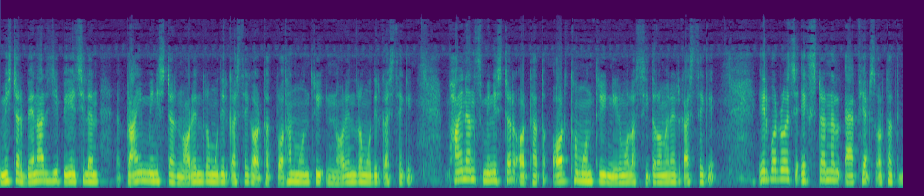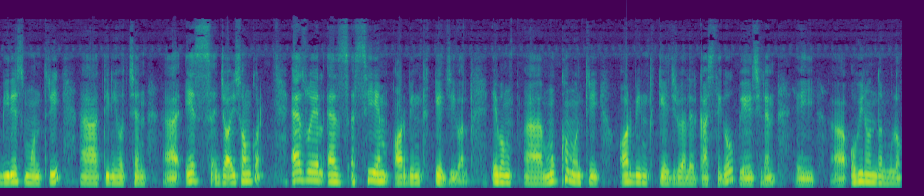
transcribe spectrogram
মিস্টার ব্যানার্জি পেয়েছিলেন প্রাইম মিনিস্টার নরেন্দ্র মোদীর কাছ থেকে, অর্থাৎ প্রধানমন্ত্রী নরেন্দ্র মোদীর কাছ থেকে, ফাইন্যান্স মিনিস্টার, অর্থাৎ অর্থমন্ত্রী নির্মলা সীতারমণের কাছ থেকে এরপর রয়েছে এক্সটার্নাল অ্যাফেয়ার্স অর্থাৎ বিদেশ মন্ত্রী তিনি হচ্ছেন S Jaishankar as well as C M Arvind Kejriwal এবং মুখ্যমন্ত্রী অরবিন্দ কেজরিওয়ালের কাছ থেকেও পেয়েছিলেন এই অভিনন্দনমূলক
